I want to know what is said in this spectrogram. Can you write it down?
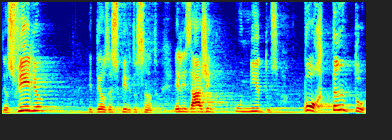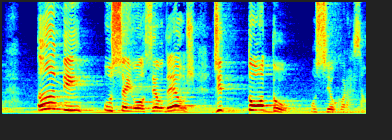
Deus Filho e Deus Espírito Santo. Eles agem unidos. Portanto, Ame o Senhor, seu Deus, de todo o seu coração,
